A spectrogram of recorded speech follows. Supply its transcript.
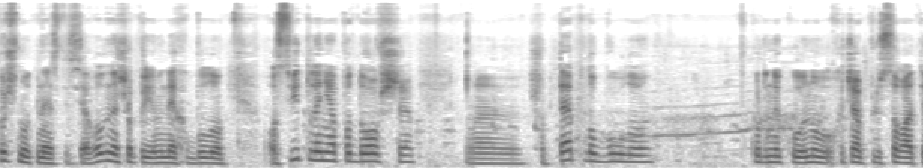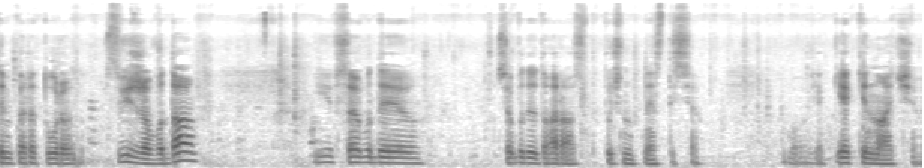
Почнуть нестися. Головне, щоб в них було освітлення подовше, е, щоб тепло було в курнику, ну, хоча б плюсова температура, свіжа вода, і все буде, все буде гаразд, почнуть нестися. Бо як, як іначе.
